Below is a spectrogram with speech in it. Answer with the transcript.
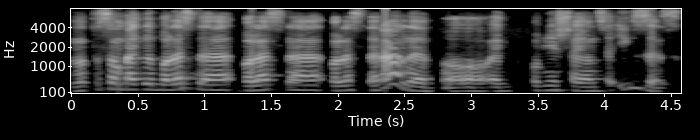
no to są jakby bolesne, bolesne, bolesne rany, bo jakby pomniejszające ich zysk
